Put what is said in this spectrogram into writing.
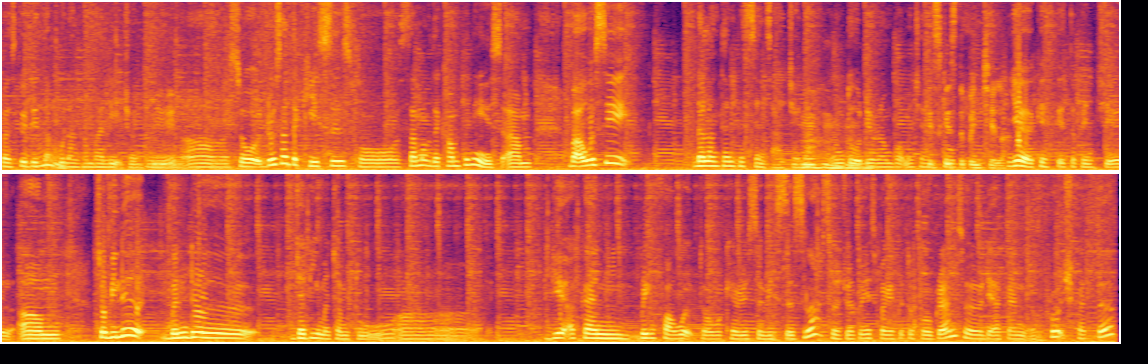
lepas tu dia hmm. tak pulangkan balik contohnya. Okay. Uh, so those are the cases for some of the companies. Um, but I would say dalam 10% saja lah mm-hmm. untuk dia orang buat macam kes-kes tu. Kes-kes terpencil lah. Ya, yeah, kes-kes terpencil. Um, so bila benda jadi macam tu, uh, dia akan bring forward to our career services lah. So contohnya sebagai ketua program, so dia akan approach kata,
